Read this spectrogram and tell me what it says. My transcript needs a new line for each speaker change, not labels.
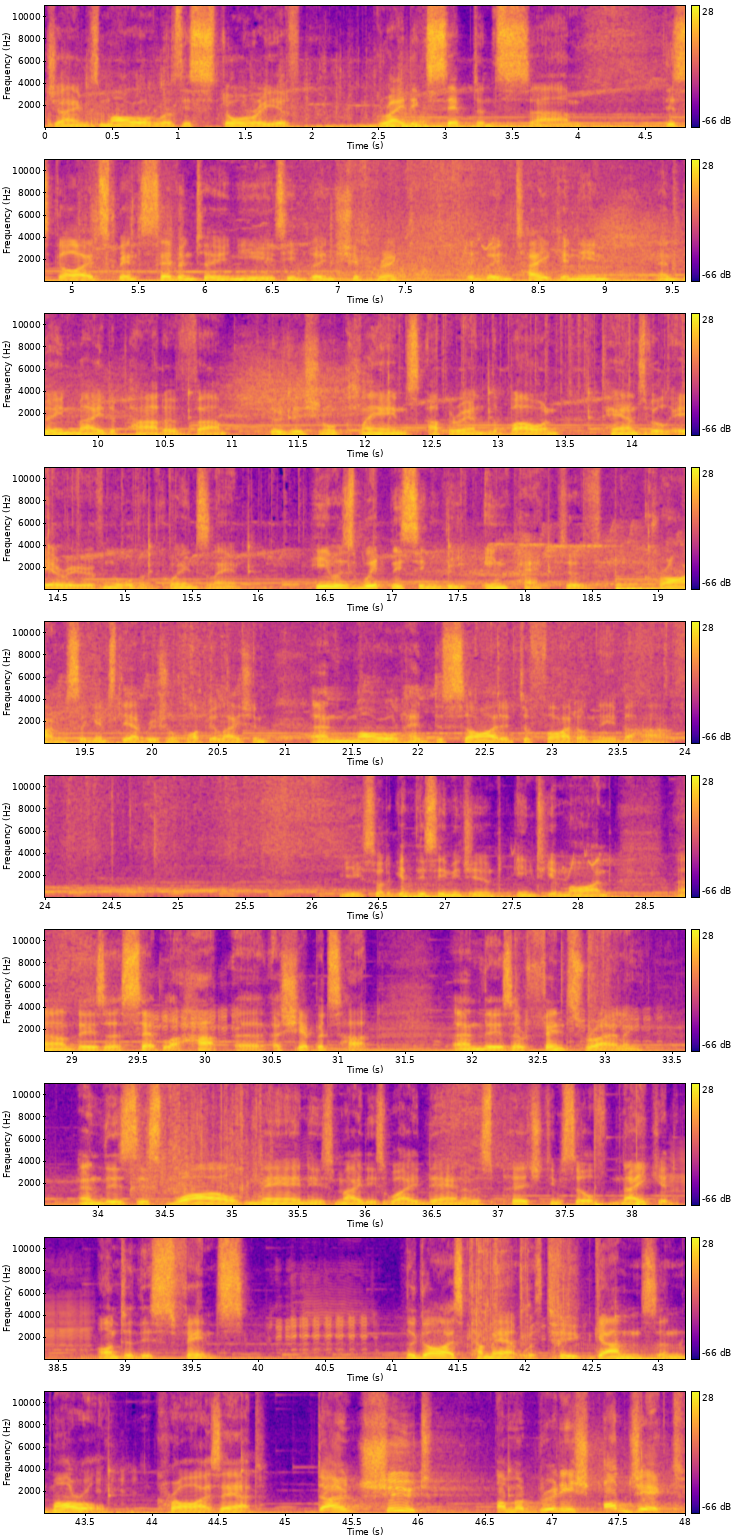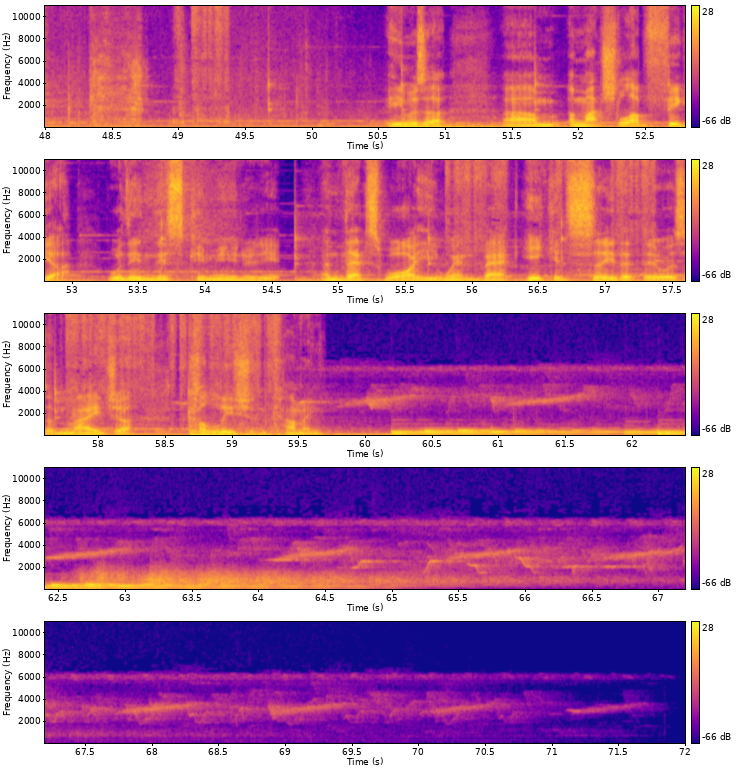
James Morrill was this story of great acceptance. Um, this guy had spent 17 years, he'd been shipwrecked, had been taken in and been made a part of um, the traditional clans up around the Bowen, Townsville area of northern Queensland. He was witnessing the impact of crimes against the Aboriginal population, and Morrill had decided to fight on their behalf. You sort of get this image in, into your mind. Uh, there's a settler hut, a, a shepherd's hut, and there's a fence railing, and there's this wild man who's made his way down and has perched himself naked onto this fence. The guys come out with two guns, and Morrill cries out, Don't shoot! I'm a British object! He was a, um, a much loved figure within this community, and that's why he went back. He could see that there was a major collision coming.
